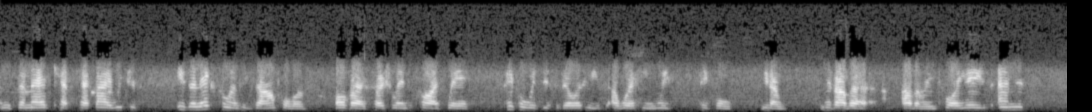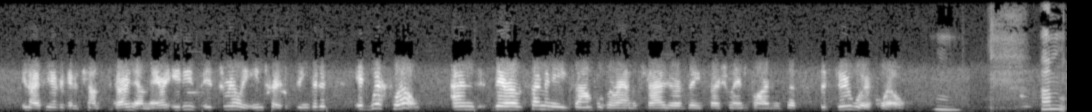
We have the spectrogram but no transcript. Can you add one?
the Madcap Cafe, which is, is an excellent example of, of a social enterprise where people with disabilities are working with people, you know, with other other employees, and it's you know if you ever get a chance to go down there, it is it's really interesting, but it it works well, and there are so many examples around Australia of these social enterprises that that do work well. Hmm. Um,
